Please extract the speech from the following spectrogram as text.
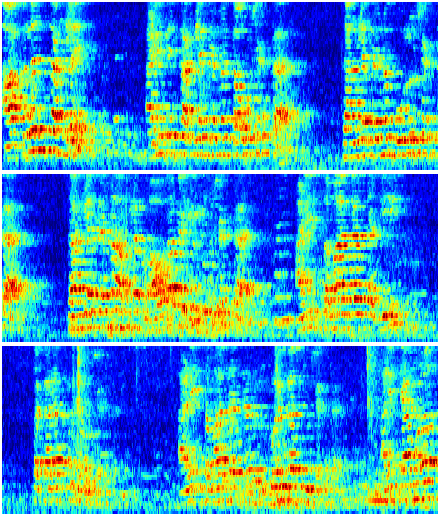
आकलन चांगलं आहे. आणि ते चांगल्या तऱ्हेनं गाऊ शकतात चांगल्या तऱ्हेनं बोलू शकतात चांगल्या तऱ्हेनं आपल्या भावना व्यक्त करू शकतात आणि समाजासाठी सकारात्मक राहू शकतात आणि समाजाच्या उपयोगात येऊ शकतात. आणि त्यामुळं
